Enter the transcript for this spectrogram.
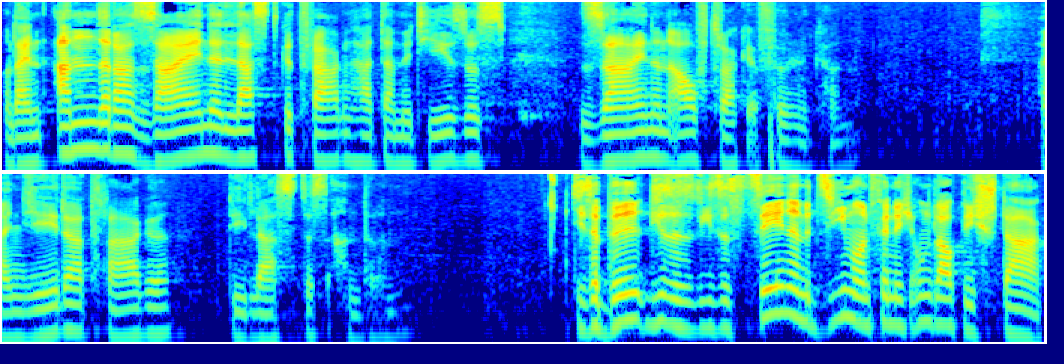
und ein anderer seine Last getragen hat, damit Jesus seinen Auftrag erfüllen kann. Ein jeder trage die Last des anderen. Diese, Bild, diese, diese Szene mit Simon finde ich unglaublich stark,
